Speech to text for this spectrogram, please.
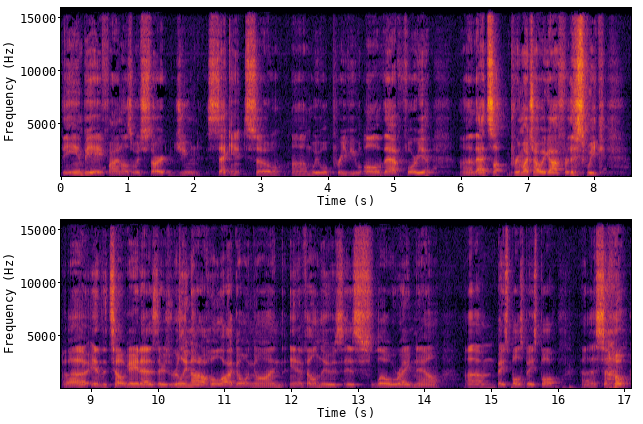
the NBA Finals, which start June 2nd. So um, we will preview all of that for you. Uh, that's pretty much all we got for this week uh, in the tailgate, as there's really not a whole lot going on. NFL news is slow right now. Um, baseball's baseball. Uh, so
